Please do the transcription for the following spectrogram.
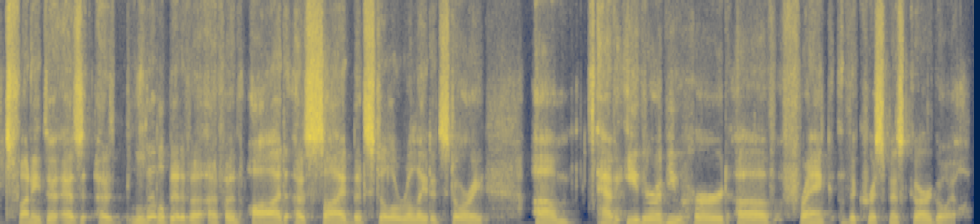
It's funny as a little bit of, a, of an odd aside, but still a related story. Um, have either of you heard of Frank the Christmas Gargoyle?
